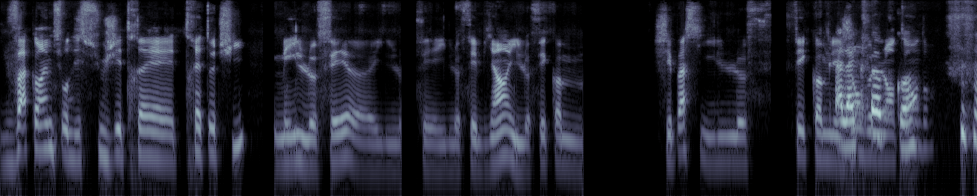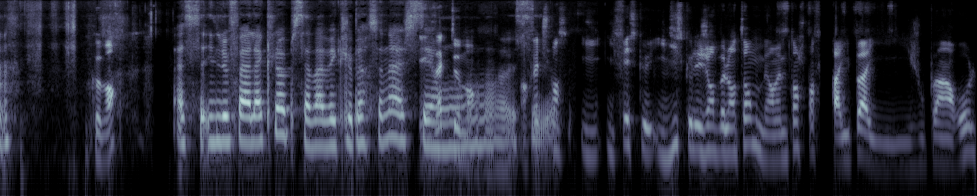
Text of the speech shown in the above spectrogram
va quand même sur des sujets très très touchy, mais il le fait, euh, il le fait, il le fait bien, il le fait comme, je sais pas s'il le fait comme les gens veulent l'entendre. Comment? Ah, il le fait à la clope, ça va avec le personnage. Exactement. En, fait, je pense il, fait ce que il dit ce que les gens veulent entendre, mais en même temps, je pense qu'il trahit pas, il joue pas un rôle,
